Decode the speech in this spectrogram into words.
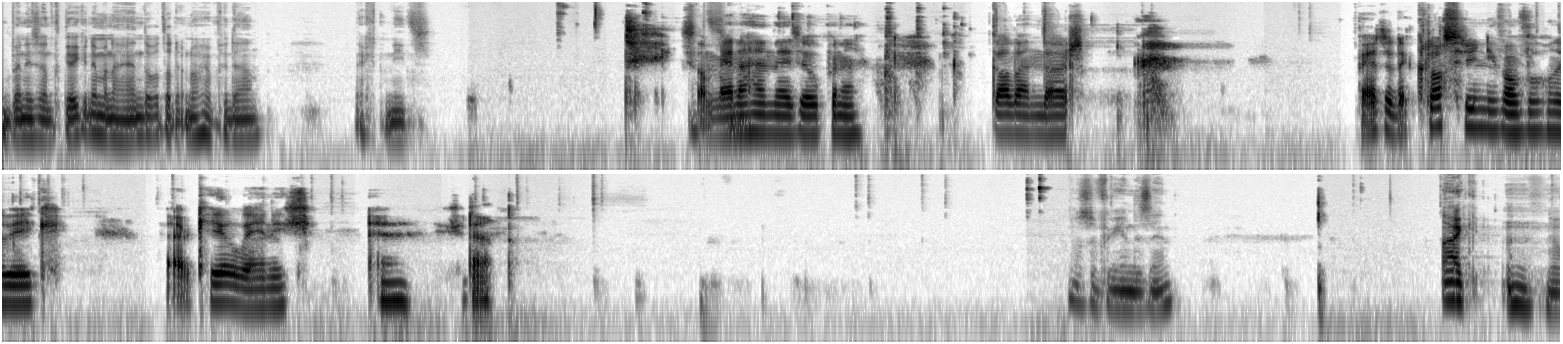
ik ben eens aan het kijken in mijn agenda wat dat ik nog heb gedaan. Echt niets. Ik zal mijn agenda eens openen. Kalender. Buiten de klasreunie van volgende week heb ik heel weinig eh, gedaan. Dat is een vreemde zin. Ah, ik... hm, Ja,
